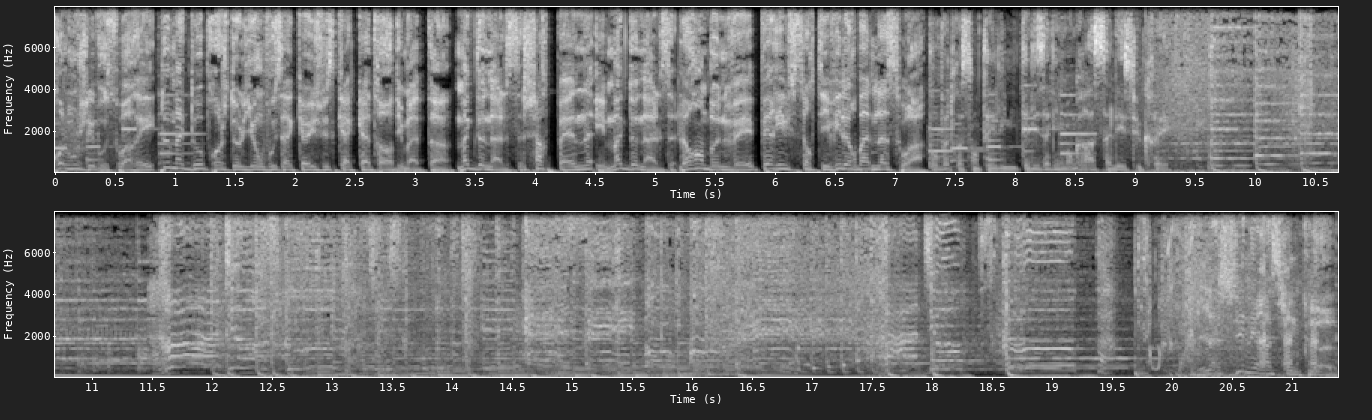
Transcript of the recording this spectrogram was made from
Pour prolonger vos soirées, deux McDo proches de Lyon vous accueillent jusqu'à 4h du matin. McDonald's Charpennes et McDonald's Laurent Bonnevet, périph' sortie Villeurbanne la soie. Pour votre santé, limitez les aliments gras, salés, sucrés. La Génération Club.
